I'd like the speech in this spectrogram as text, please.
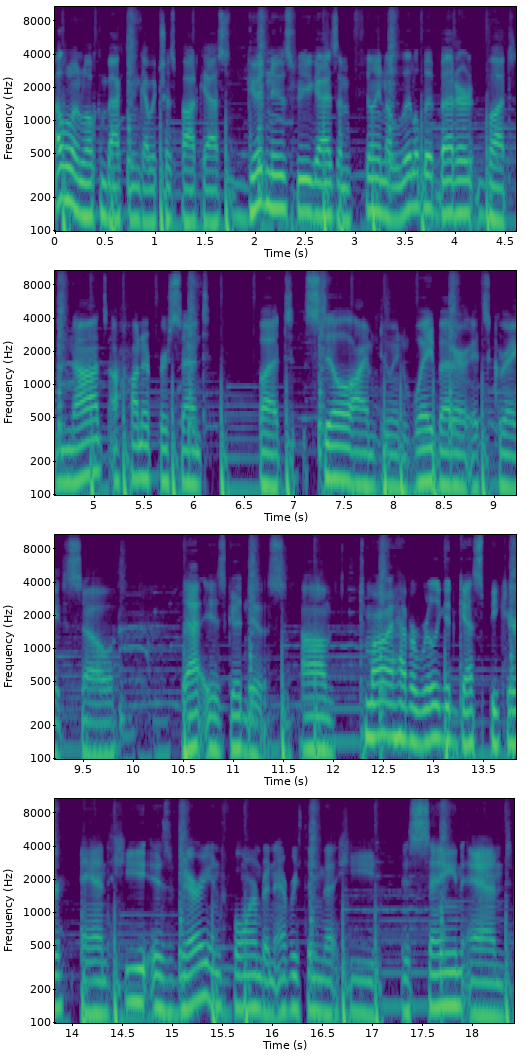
Hello and welcome back to the God We Trust podcast. Good news for you guys. I'm feeling a little bit better, but not 100%. But still, I'm doing way better. It's great. So that is good news. Um, tomorrow, I have a really good guest speaker, and he is very informed in everything that he is saying and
